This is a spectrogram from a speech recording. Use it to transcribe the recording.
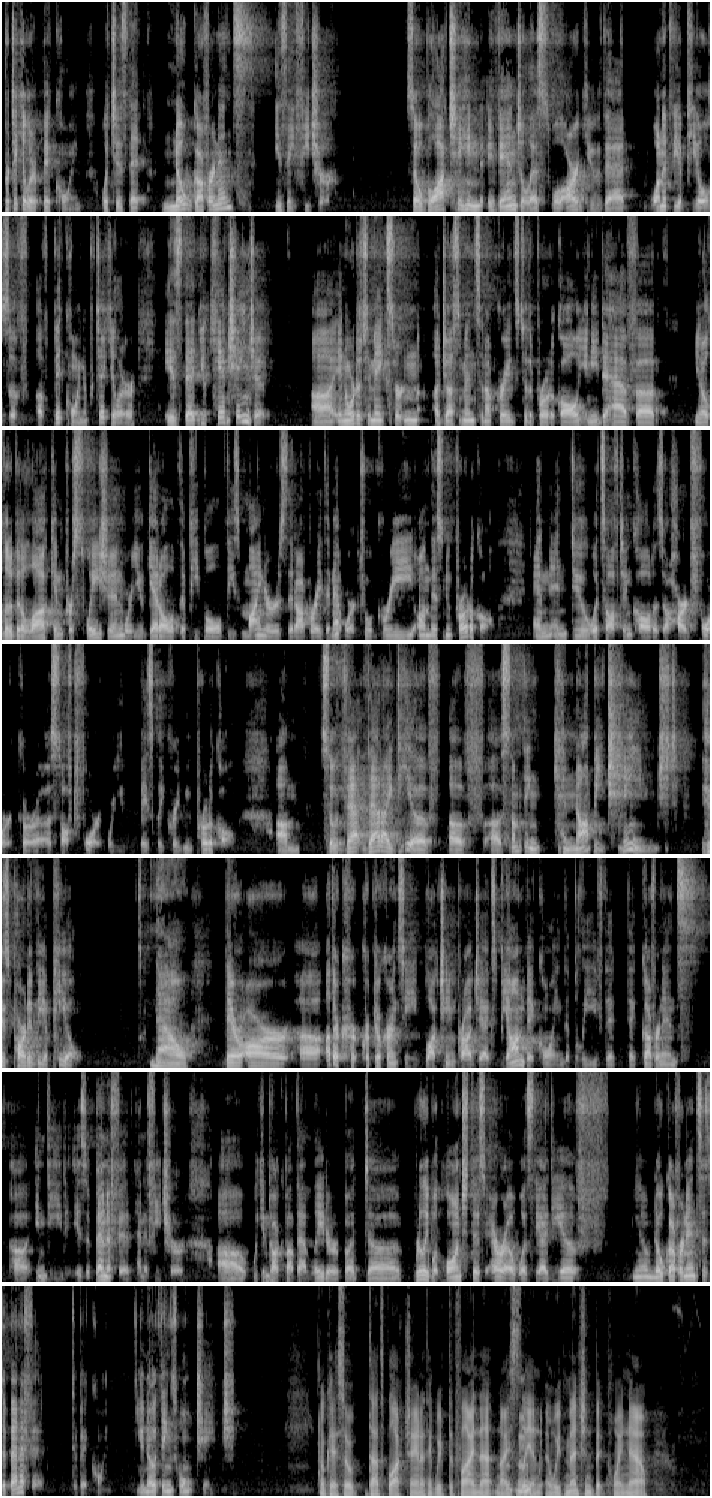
particular Bitcoin, which is that no governance is a feature. So, blockchain evangelists will argue that one of the appeals of, of Bitcoin in particular is that you can't change it. Uh, in order to make certain adjustments and upgrades to the protocol, you need to have uh, you know a little bit of luck and persuasion where you get all of the people, these miners that operate the network, to agree on this new protocol and and do what's often called as a hard fork or a soft fork, where you basically create new protocol. Um, so that that idea of of uh, something cannot be changed is part of the appeal. Now, there are uh, other cryptocurrency blockchain projects beyond Bitcoin that believe that that governance uh, indeed is a benefit and a feature. Uh, we can talk about that later, but uh, really, what launched this era was the idea of you know, no governance is a benefit to Bitcoin. You know, things won't change. Okay, so that's blockchain. I think we've defined that nicely, mm-hmm. and, and we've mentioned Bitcoin now.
